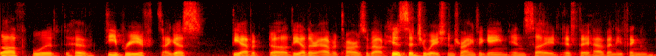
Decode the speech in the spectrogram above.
Goth would have debriefed, I guess, the uh, the other avatars about his situation, trying to gain insight if they have anything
